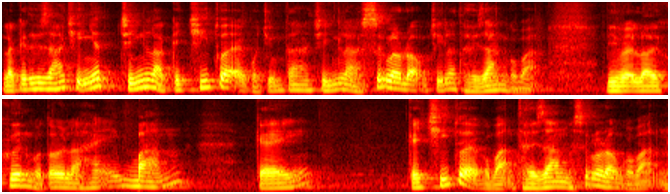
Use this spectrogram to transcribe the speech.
là cái thứ giá trị nhất chính là cái trí tuệ của chúng ta chính là sức lao động chính là thời gian của bạn. Vì vậy lời khuyên của tôi là hãy bán cái cái trí tuệ của bạn thời gian và sức lao động của bạn.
